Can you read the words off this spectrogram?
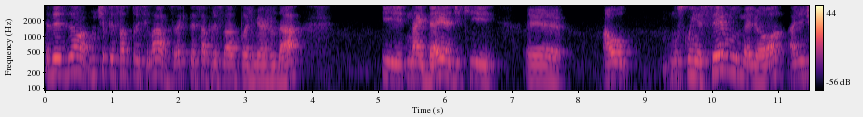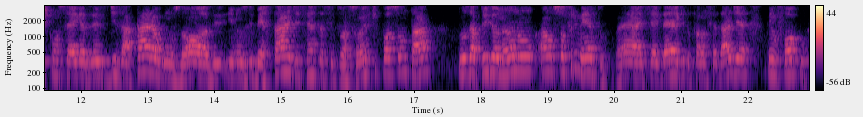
Às vezes não tinha pensado por esse lado. Será que pensar por esse lado pode me ajudar? E na ideia de que é, ao nos conhecermos melhor, a gente consegue às vezes desatar alguns nós e, e nos libertar de certas situações que possam estar nos aprisionando ao sofrimento. Né? Essa ideia aqui do Fala Ansiedade é, tem um foco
